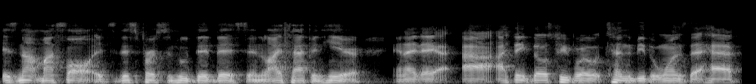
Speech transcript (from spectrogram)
is not my fault. It's this person who did this, and life happened here. And I I, I think those people tend to be the ones that have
